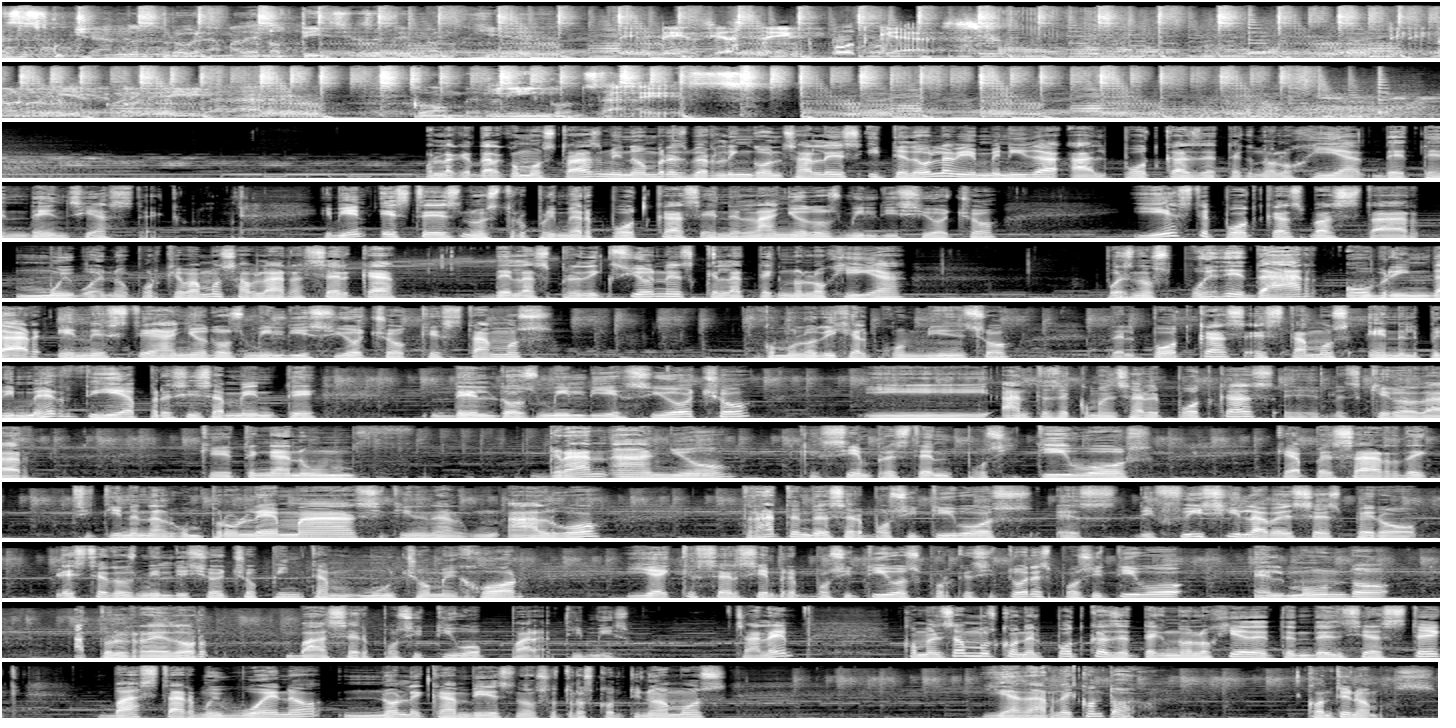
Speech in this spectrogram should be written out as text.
Estás escuchando el programa de noticias de tecnología. Tendencias Tech Podcast. Tecnología colectiva con Berlín González. Hola, ¿qué tal? ¿Cómo estás? Mi nombre es Berlín González y te doy la bienvenida al podcast de tecnología de Tendencias Tech. Y bien, este es nuestro primer podcast en el año 2018 y este podcast va a estar muy bueno porque vamos a hablar acerca de las predicciones que la tecnología pues nos puede dar o brindar en este año 2018 que estamos, como lo dije al comienzo del podcast, estamos en el primer día precisamente del 2018 y antes de comenzar el podcast eh, les quiero dar que tengan un gran año, que siempre estén positivos, que a pesar de si tienen algún problema, si tienen algún algo, traten de ser positivos. Es difícil a veces, pero este 2018 pinta mucho mejor y hay que ser siempre positivos porque si tú eres positivo, el mundo a tu alrededor va a ser positivo para ti mismo. ¿Sale? Comenzamos con el podcast de tecnología de Tendencias Tech. Va a estar muy bueno, no le cambies, nosotros continuamos y a darle con todo. Continuamos.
